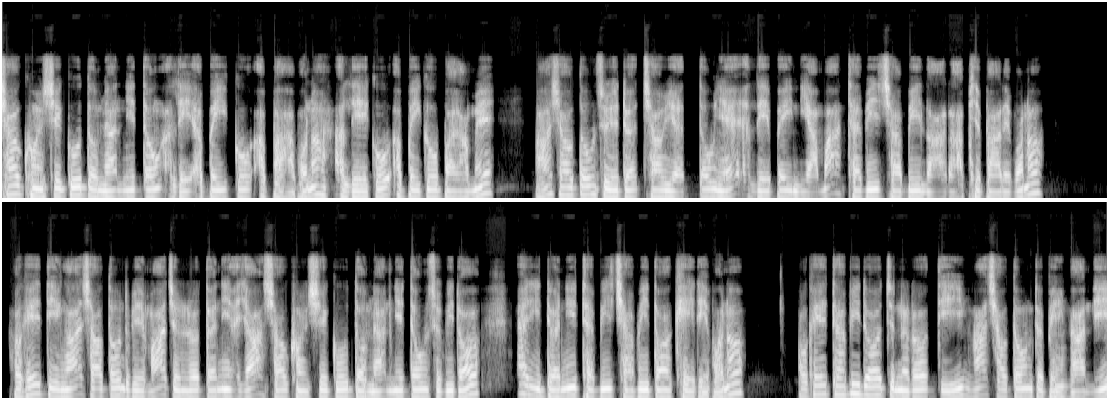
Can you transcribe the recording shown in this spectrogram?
6ခွန်8ကို3ညနည်း3အလေအပိတ်ကိုအပါပေါ့နော်အလေကိုအပိတ်ကိုပါရမယ်။ ၅လျှောက်3ဆိုတဲ့အတွက်6ရက်3ရက်အလေပိတ်နေရာမှာထပ်ပြီးချပေးလာတာဖြစ်ပါတယ်ပေါ့နော်။ Okay ဒီ9လျှောက်3တပြည့်မှာကျွန်တော်တို့တနည်းအရာ6ခွန်8 9 3နာနေ3ဆိုပြီးတော့အဲ့ဒီတွန်နီးထပ်ပြီးချပေးသွားခဲ့တယ်ပေါ့နော်။ Okay ထပ်ပြီးတော့ကျွန်တော်တို့ဒီ9 6 3တပင်ကနေ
